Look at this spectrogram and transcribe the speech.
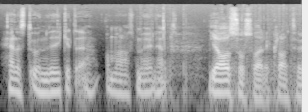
helst undvikit det om man haft möjlighet. Ja, så, så är det klart. Det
